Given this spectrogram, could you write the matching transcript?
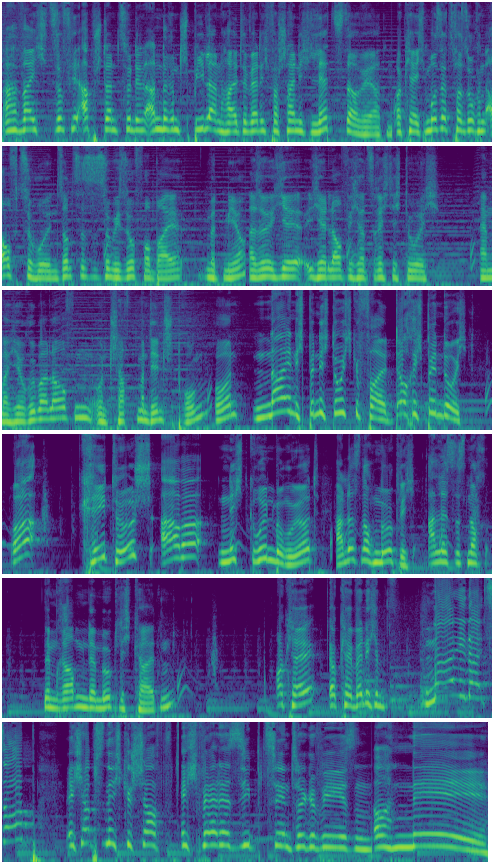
Ah, weil ich so viel Abstand zu den anderen Spielern halte, werde ich wahrscheinlich Letzter werden. Okay, ich muss jetzt versuchen aufzuholen, sonst ist es sowieso vorbei mit mir. Also hier, hier laufe ich jetzt richtig durch. Einmal hier rüberlaufen und schafft man den Sprung. Und nein, ich bin nicht durchgefallen. Doch, ich bin durch. Oh, kritisch, aber nicht grün berührt. Alles noch möglich. Alles ist noch im Rahmen der Möglichkeiten. Okay, okay, wenn ich im... Nein, als ob! Ich hab's nicht geschafft. Ich wäre der 17. gewesen. Oh, nee.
